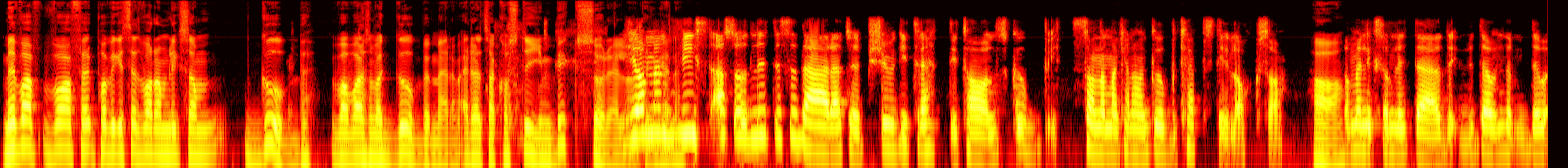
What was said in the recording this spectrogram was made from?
Men vad, varför, på vilket sätt var de liksom gubb? Vad var det som var gubb med dem? Är det så kostymbyxor eller Ja men eller? visst, alltså lite sådär typ 20-30-tals gubbigt. Sådana man kan ha en gubbkeps till också. Ja. De är liksom lite, de, de, de,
